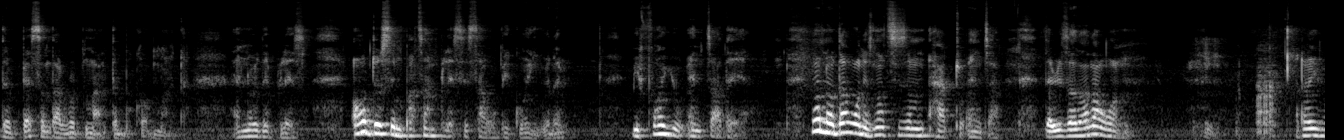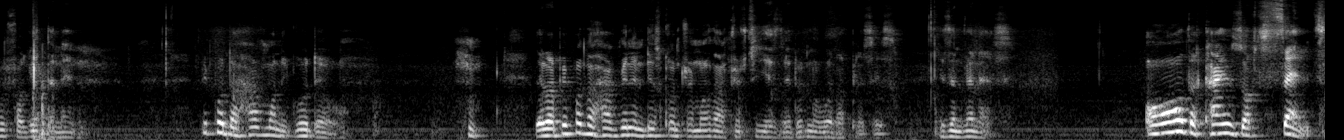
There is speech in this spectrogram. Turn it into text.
The person that wrote Mark, the book of Mark. I know the place. All those important places I will be going with them. Before you enter there, No, no, that one is not season hard to enter. There is another one. Hmm. I don't even forget the name. People that have money go there. Oh. Hmm. There are people that have been in this country more than 50 years. They don't know where that place is. It's in Venice. All the kinds of scent.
